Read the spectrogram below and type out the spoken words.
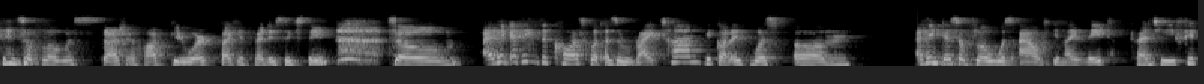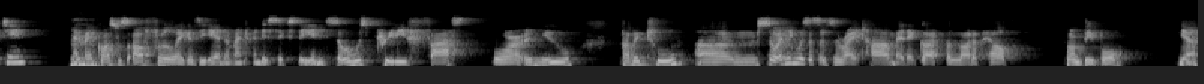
TensorFlow was such a hot keyword back in 2016. So I think I think the course got as a right time because it was. Um, I think TensorFlow was out in like late 2015, mm-hmm. and my mm-hmm. course was offered like at the end of my 2016. So it was pretty fast for a new public tool. Um, so I think it was just at the right time and I got a lot of help from people. Yeah.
